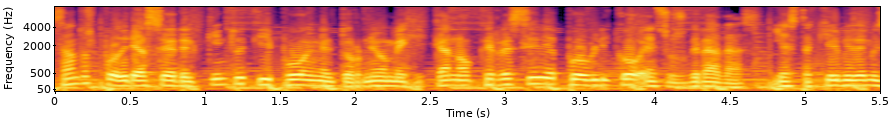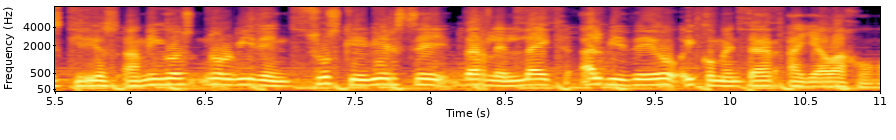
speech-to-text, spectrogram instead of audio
Santos podría ser el quinto equipo en el torneo mexicano que recibe público en sus gradas. Y hasta aquí el video mis queridos amigos, no olviden suscribirse, darle like al video y comentar allá abajo.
